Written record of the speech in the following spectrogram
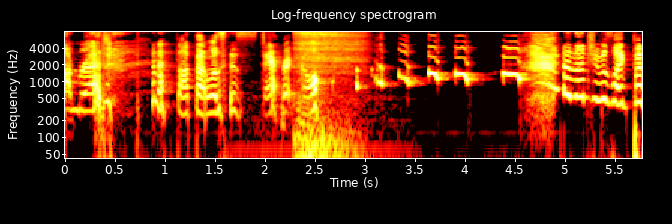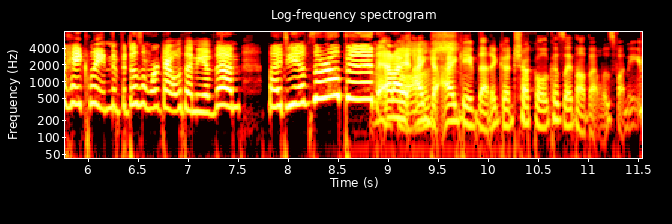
on red. and I thought that was hysterical. And then she was like, "But hey, Clayton, if it doesn't work out with any of them, my DMs are open." and I, I. I gave that a good chuckle because I thought that was funny.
